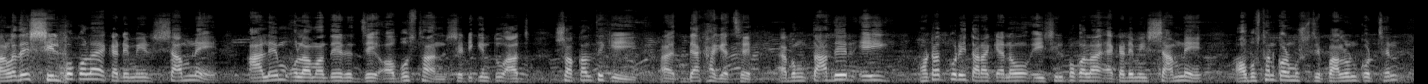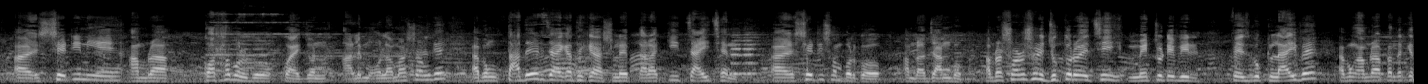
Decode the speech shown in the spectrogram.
বাংলাদেশ শিল্পকলা একাডেমির সামনে আলেম ওলামাদের যে অবস্থান, সেটি কিন্তু আজ সকাল থেকেই দেখা গেছে। এবং তাদের এই হঠাৎ করেই তারা কেন এই শিল্পকলা একাডেমির সামনে অবস্থান কর্মসূচি পালন করছেন সেটি নিয়ে আমরা কথা বলব কয়েকজন আলেম ওলামার সঙ্গে এবং তাদের জায়গা থেকে আসলে তারা কি চাইছেন সেটি সম্পর্ক আমরা জানব। আমরা সরাসরি যুক্ত রয়েছি মেট্রো টিভির ফেসবুক লাইভে এবং আমরা আপনাদেরকে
